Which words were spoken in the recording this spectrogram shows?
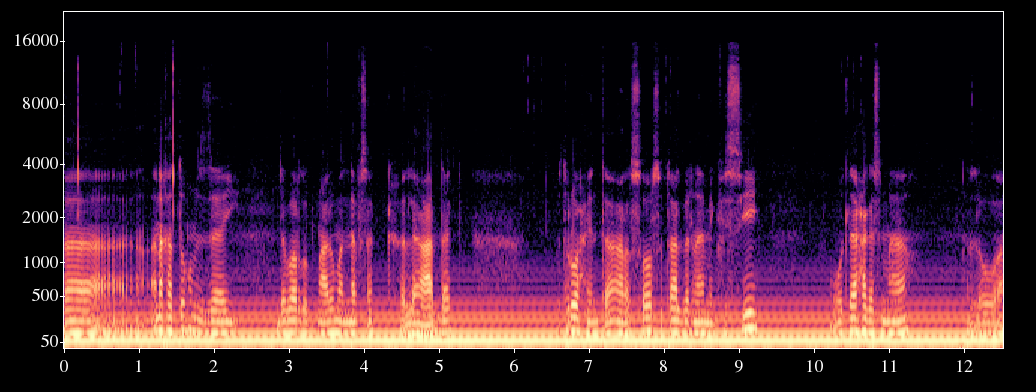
فانا خدتهم إزاي؟ ده برضو معلومة لنفسك خليها عندك. بتروح أنت على ال source بتاع البرنامج في ال C وتلاقي حاجة اسمها اللي هو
